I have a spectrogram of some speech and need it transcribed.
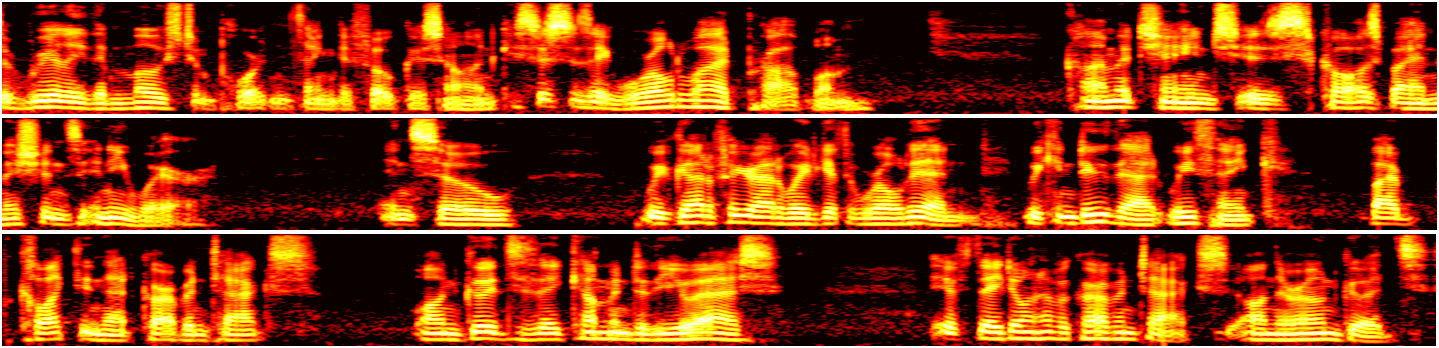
the really the most important thing to focus on because this is a worldwide problem. Climate change is caused by emissions anywhere. And so we've got to figure out a way to get the world in. We can do that, we think, by collecting that carbon tax on goods as they come into the US if they don't have a carbon tax on their own goods.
